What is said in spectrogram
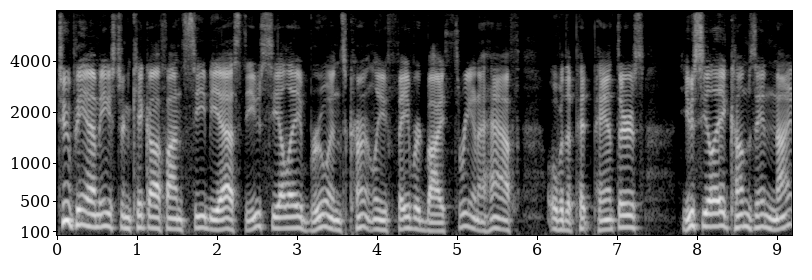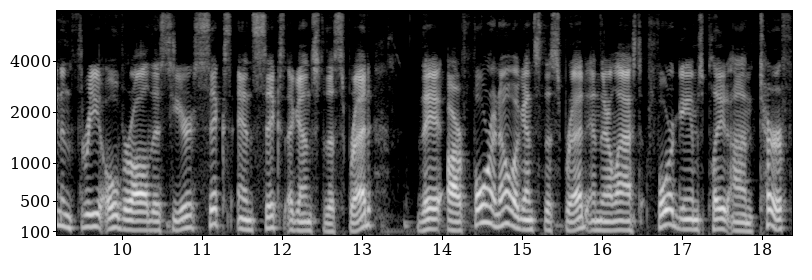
2 p.m. Eastern kickoff on CBS. The UCLA Bruins currently favored by three and a half over the Pitt Panthers. UCLA comes in 9 and 3 overall this year, 6 and 6 against the spread. They are 4 and 0 against the spread in their last 4 games played on turf.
